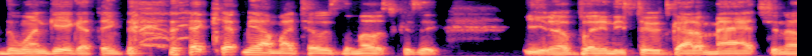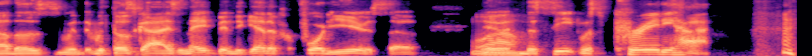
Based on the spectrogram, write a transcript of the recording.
the one gig I think that kept me on my toes the most because it, you know, playing these dudes got a match and all those with with those guys, and they'd been together for forty years, so wow. it, the seat was pretty hot. are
